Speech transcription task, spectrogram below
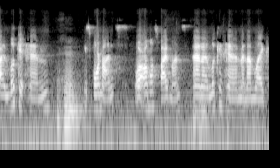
I look at him. hmm, He's four months or almost five months, and I look at him and I'm like,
